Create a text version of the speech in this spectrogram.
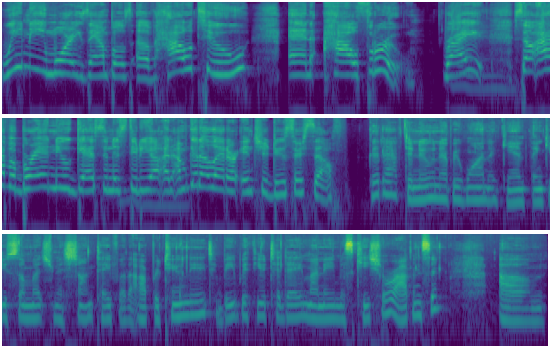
we need more examples of how to and how through right so i have a brand new guest in the studio and i'm gonna let her introduce herself Good afternoon, everyone. Again, thank you so much, Ms. Shantae, for the opportunity to be with you today. My name is Keisha Robinson. Um,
